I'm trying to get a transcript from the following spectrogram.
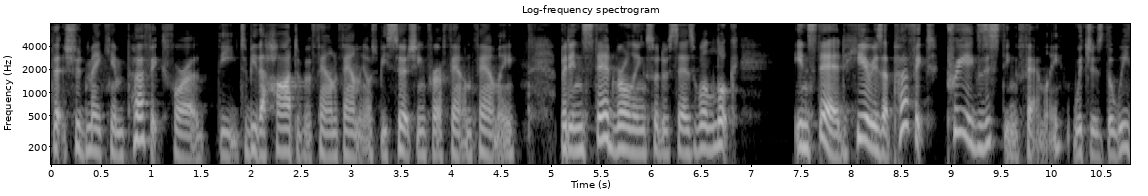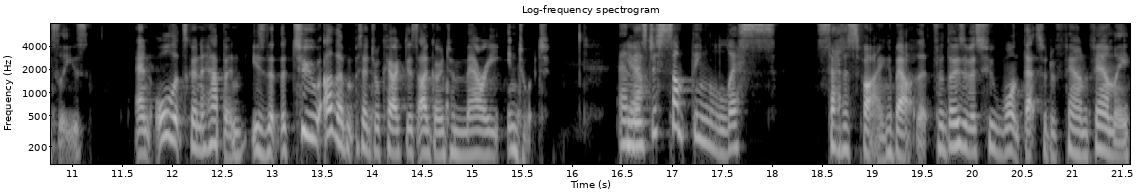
that should make him perfect for a, the to be the heart of a found family or to be searching for a found family. But instead, Rowling sort of says, well, look, instead, here is a perfect pre-existing family, which is the Weasleys, and all that's going to happen is that the two other central characters are going to marry into it. And Yeah. there's just something less satisfying about it for those of us who want that sort of found family,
